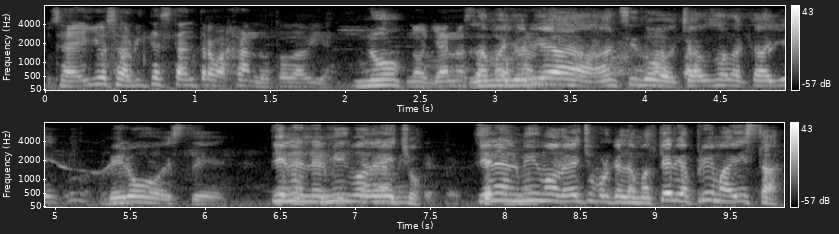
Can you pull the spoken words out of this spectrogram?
O sea, ellos ahorita están trabajando todavía. No, No, ya no la mayoría trabajando. han sido echados a la calle, pero este, tienen el mismo derecho. Tienen el mismo derecho porque la materia prima ahí está,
